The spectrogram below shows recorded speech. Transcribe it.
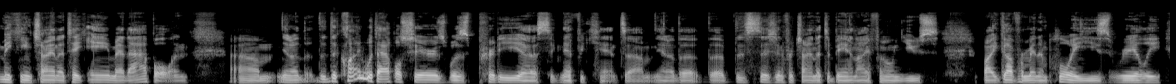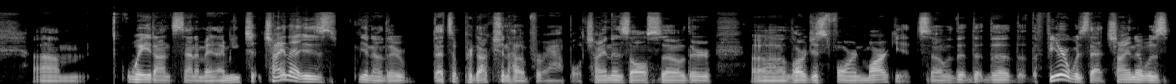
making China take aim at Apple. And, um, you know, the, the, decline with Apple shares was pretty uh, significant. Um, you know, the, the, the, decision for China to ban iPhone use by government employees really um, weighed on sentiment. I mean, Ch- China is, you know, they're that's a production hub for Apple. China is also their uh, largest foreign market. So the, the the the fear was that China was,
